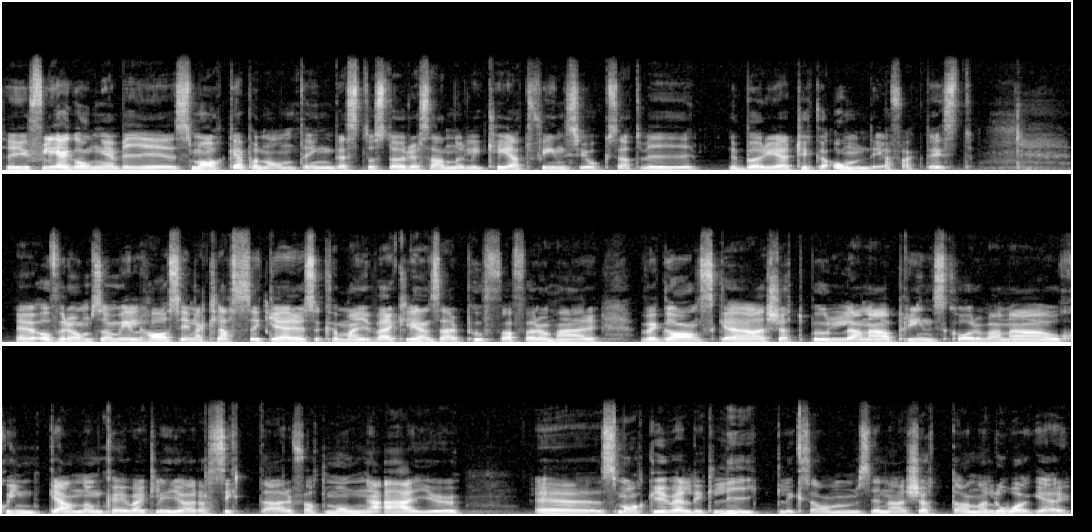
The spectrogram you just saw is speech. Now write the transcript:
Så ju fler gånger vi smakar på någonting desto större sannolikhet finns ju också att vi börjar tycka om det faktiskt. Eh, och för de som vill ha sina klassiker så kan man ju verkligen så puffa för de här veganska köttbullarna, prinskorvarna och skinkan. De kan ju verkligen göra sitt där för att många är ju eh, smakar ju väldigt likt liksom sina köttanaloger.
